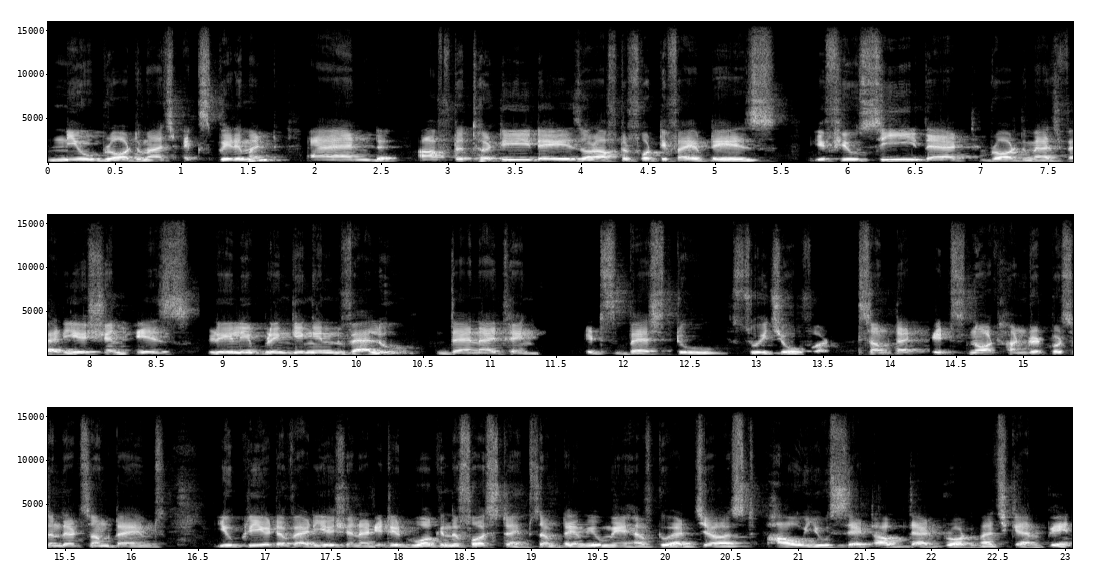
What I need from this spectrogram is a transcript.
new broad match experiment and after 30 days or after 45 days if you see that broad match variation is really bringing in value, then I think it's best to switch over. Sometimes it's not 100% that sometimes you create a variation and it will work in the first time. Sometimes you may have to adjust how you set up that broad match campaign,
